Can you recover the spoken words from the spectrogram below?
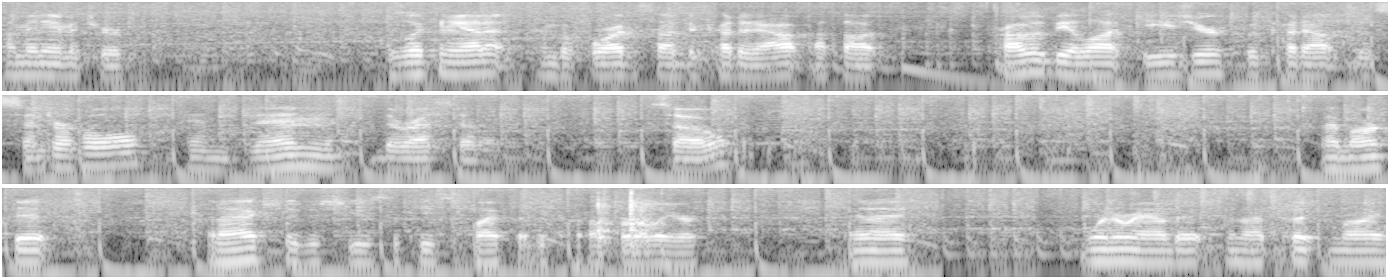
I'm an amateur. I was looking at it, and before I decided to cut it out, I thought probably be a lot easier if we cut out the center hole and then the rest of it. So, I marked it, and I actually just used the piece of pipe that we cut off earlier, and I went around it, and I put my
